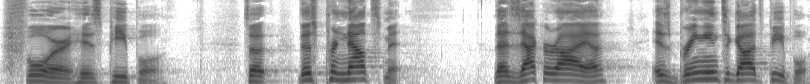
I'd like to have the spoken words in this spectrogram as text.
for his people. So, this pronouncement that Zechariah is bringing to God's people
